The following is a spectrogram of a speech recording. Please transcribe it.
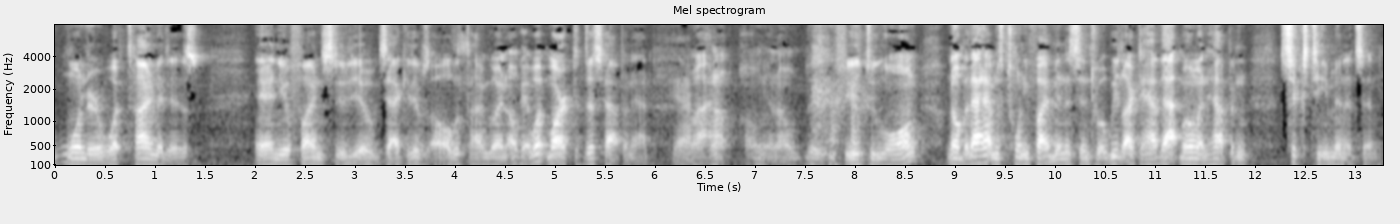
wonder what time it is, and you'll find studio executives all the time going, okay, what mark did this happen at? Yeah. Well, I don't you know, did it feel too long? No, but that happens 25 minutes into it. We'd like to have that moment happen 16 minutes in.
